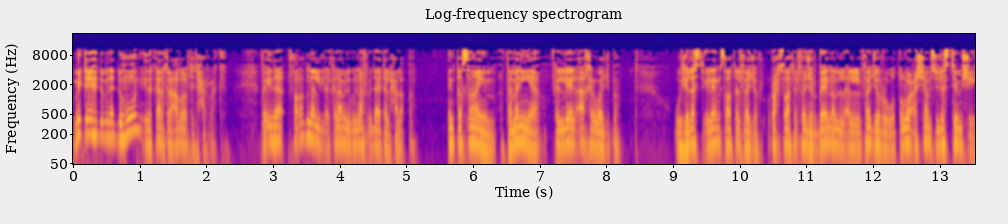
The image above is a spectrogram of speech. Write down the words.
متى يهدم من الدهون؟ إذا كانت العضلة بتتحرك. فإذا فرضنا الكلام اللي قلناه في بداية الحلقة. أنت صايم ثمانية في الليل آخر وجبة. وجلست إلين صلاة الفجر. رحت صلاة الفجر بين الفجر وطلوع الشمس جلست تمشي.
